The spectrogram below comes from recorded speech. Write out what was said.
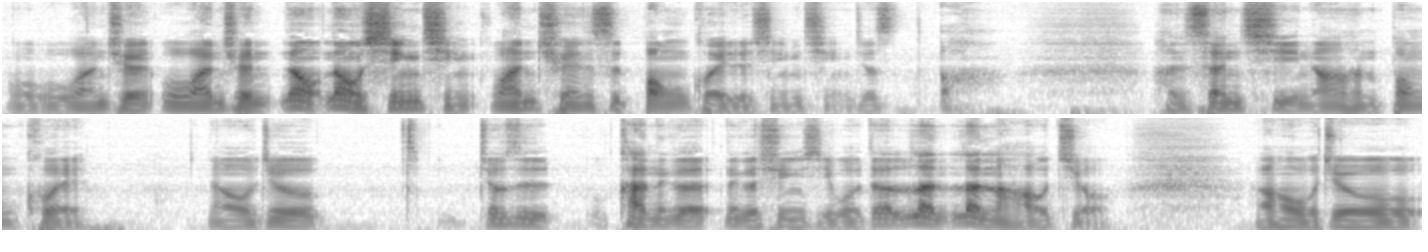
我我完全我完全那种那种心情，完全是崩溃的心情，就是哦，很生气，然后很崩溃，然后我就就是看那个那个讯息，我都愣愣了好久，然后我就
